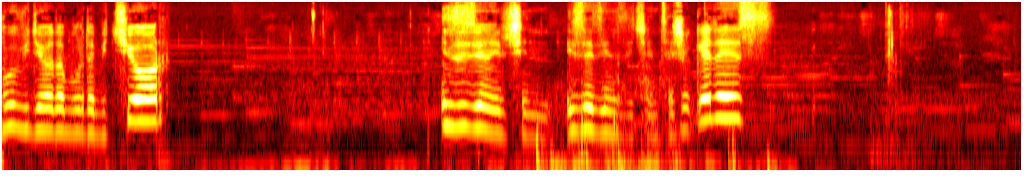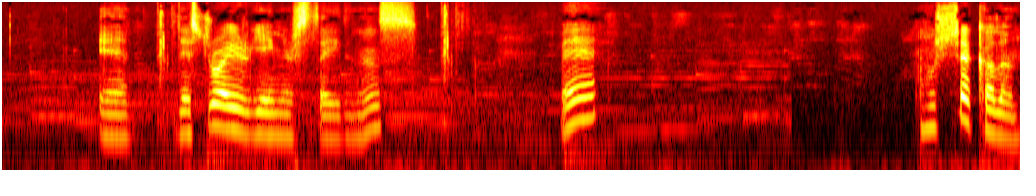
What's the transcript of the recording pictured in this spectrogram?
bu video da burada bitiyor. İzlediğiniz için, izlediğiniz için teşekkür ederiz. Evet, Destroyer Gamers'taydınız. Ve hoşça kalın.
